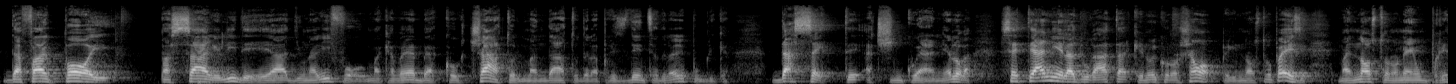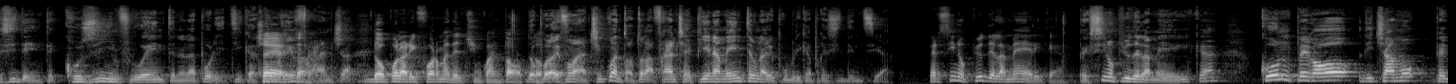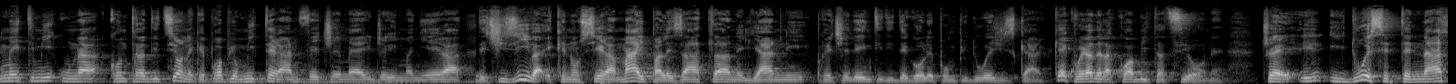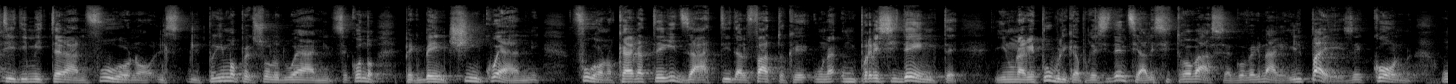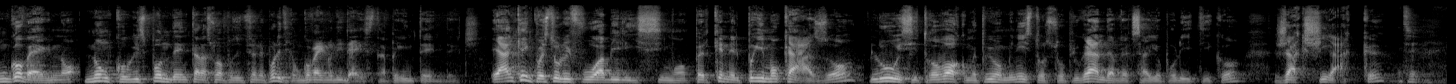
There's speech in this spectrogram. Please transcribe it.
da far poi passare l'idea di una riforma che avrebbe accorciato il mandato della Presidenza della Repubblica da 7 a 5 anni. Allora, 7 anni è la durata che noi conosciamo per il nostro paese, ma il nostro non è un presidente così influente nella politica come in Certo, Francia. dopo la riforma del 58. Dopo la riforma del 58 la Francia è pienamente una repubblica presidenziale Persino più dell'America. persino più dell'America, con però, diciamo, permettimi, una contraddizione che proprio Mitterrand fece emergere in maniera decisiva e che non si era mai palesata negli anni precedenti di De Gaulle, Pompidou e Giscard, che è quella della coabitazione. Cioè i, i due settennati di Mitterrand furono, il, il primo per solo due anni, il secondo per ben cinque anni, furono caratterizzati dal fatto che una- un presidente in una repubblica presidenziale si trovasse a governare il paese con un governo non corrispondente alla sua posizione politica, un governo di destra per intenderci. E anche in questo lui fu abilissimo, perché nel primo caso lui si trovò come primo ministro il suo più grande avversario politico, Jacques Chirac,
